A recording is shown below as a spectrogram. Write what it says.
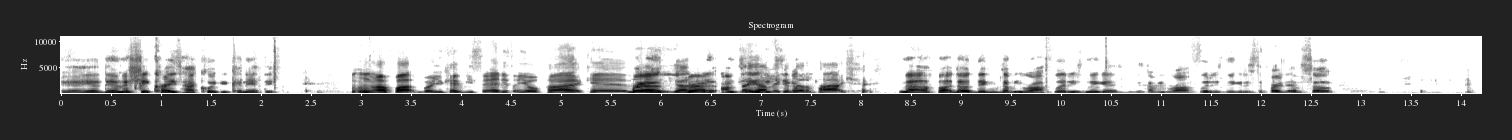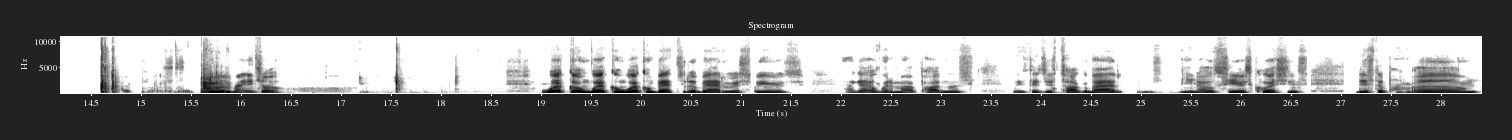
Yeah, yeah. Damn, that shit crazy how quick it connected. I thought, bro, you can't be saying this on your podcast. bro. you gotta, bruh, I'm they telling gotta you, make shit another podcast. Nah, fuck though, nigga. It's gonna be raw footage, nigga. This is gonna be raw footage, nigga. This is the first episode. Let me do my intro. Welcome, welcome, welcome back to the Battle Experience. I got one of my partners. We could just talk about, you know, serious questions. This the um,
